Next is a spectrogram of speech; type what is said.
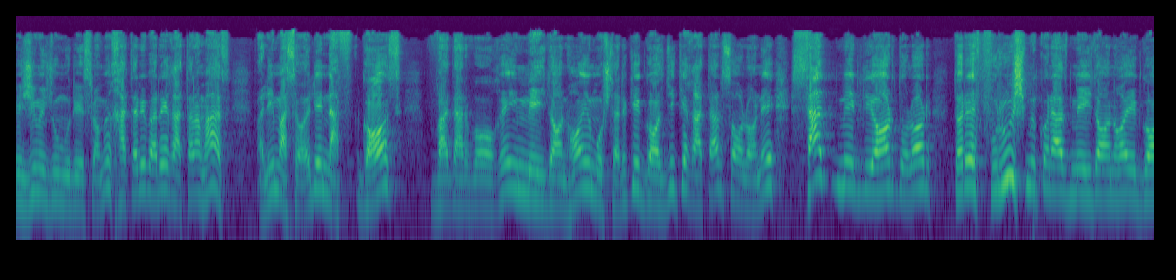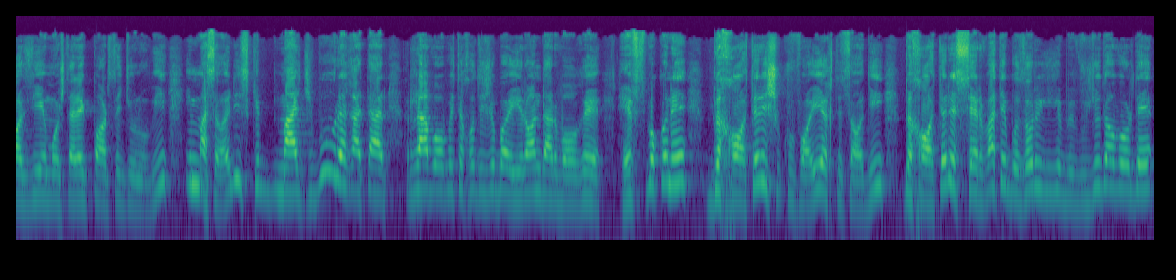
رژیم جمهوری اسلامی خطری برای قطر هم هست. ولی مسائل نفت گاز و در واقع این میدانهای مشترک گازی که قطر سالانه 100 میلیارد دلار داره فروش می‌کنه از میدانهای گازی مشترک پارس جنوبی این مسائلی است که مجبور قطر روابط خودش با ایران در واقع حفظ بکنه به خاطر شکوفایی اقتصادی به خاطر ثروت بزرگی که به وجود آورده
